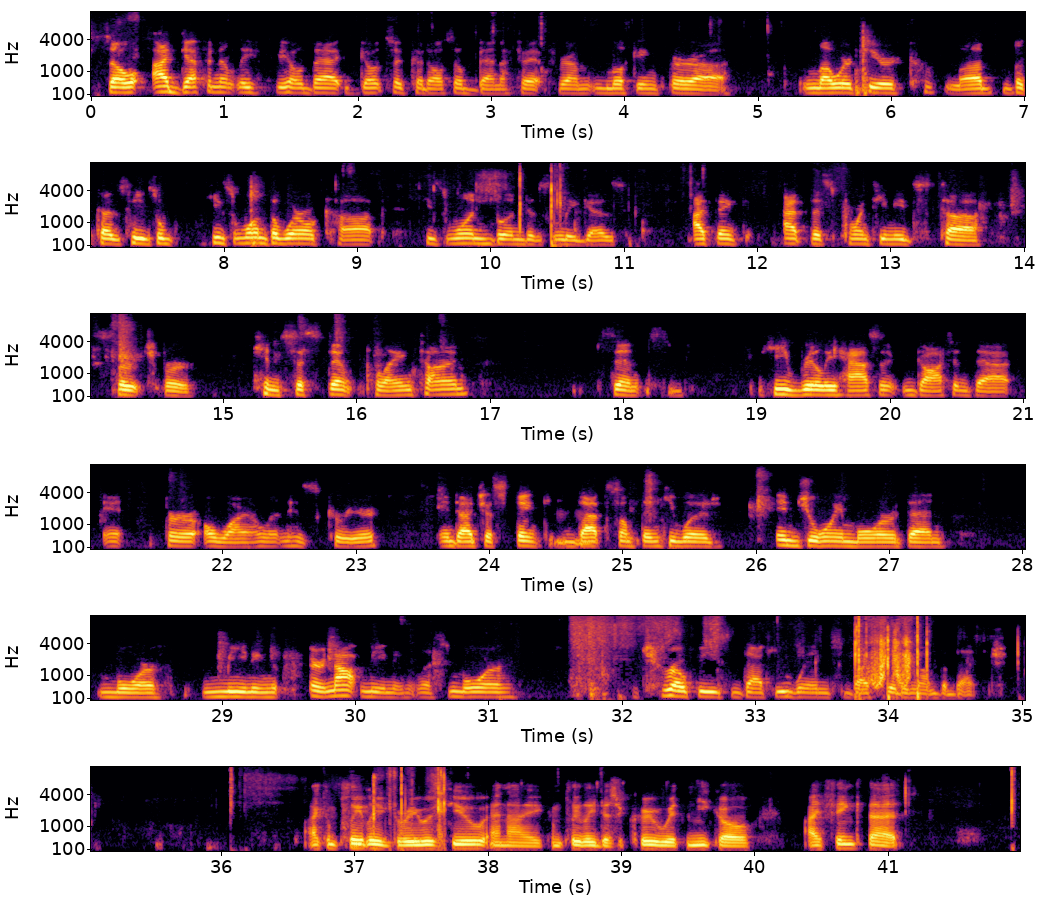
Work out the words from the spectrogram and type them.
So I definitely feel that Götze could also benefit from looking for a lower tier club because he's he's won the World Cup, he's won Bundesligas. I think at this point he needs to search for consistent playing time since he really hasn't gotten that for a while in his career. And I just think Mhm. that's something he would enjoy more than more meaning or not meaningless, more trophies that he wins by sitting on the bench. I completely agree with you, and I completely disagree with Nico. I think that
